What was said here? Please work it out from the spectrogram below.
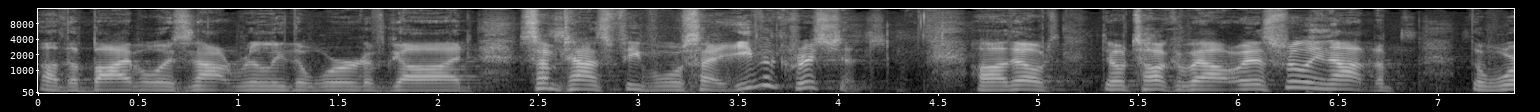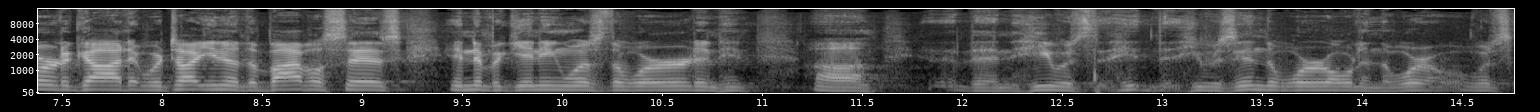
Uh, the Bible is not really the Word of God. Sometimes people will say, even Christians, uh, they'll, they'll talk about, well, it's really not the, the Word of God that we're talking. You know, the Bible says in the beginning was the Word, and he, uh, then he was, he, he, was in the world, and the world was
